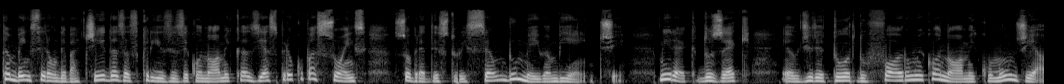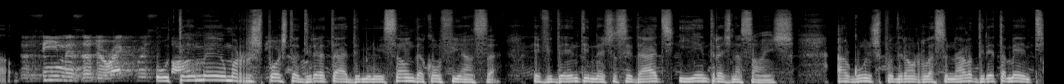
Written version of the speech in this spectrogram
Também serão debatidas as crises econômicas e as preocupações sobre a destruição do meio ambiente. Mirek Duzek é o diretor do Fórum Econômico Mundial. O tema é uma resposta direta à diminuição da confiança, evidente nas sociedades e entre as nações. Alguns poderão relacionar diretamente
